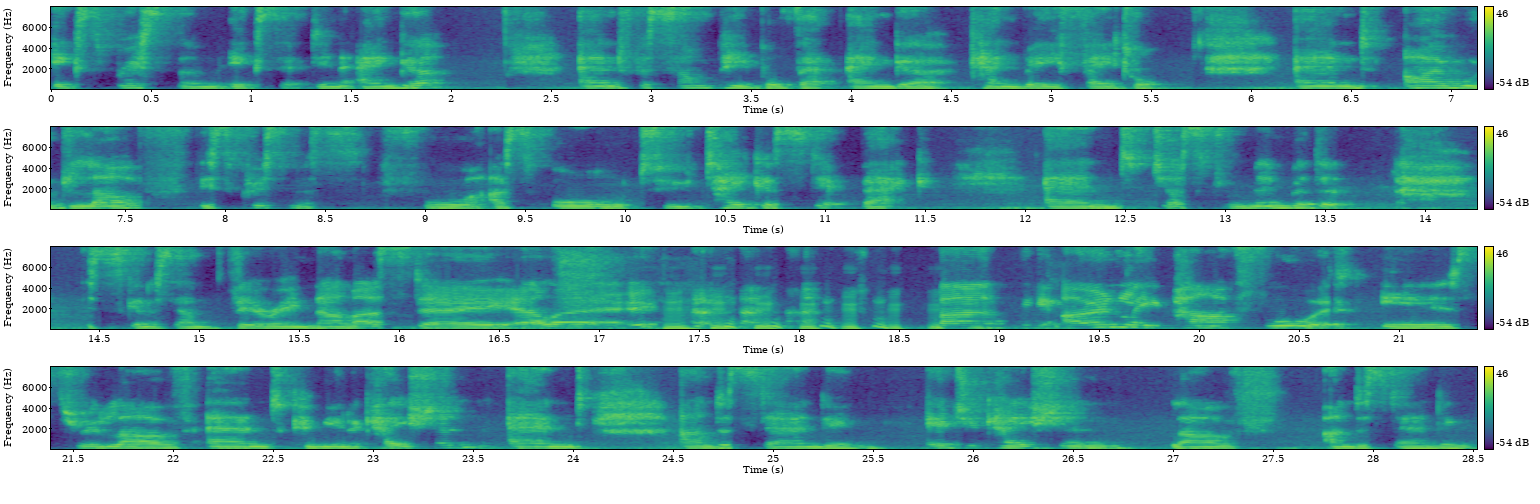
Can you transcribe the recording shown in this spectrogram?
express them except in anger. And for some people, that anger can be fatal. And I would love this Christmas for us all to take a step back and just remember that this is going to sound very namaste, LA. but the only path forward is through love and communication and understanding. Education, love, understanding.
